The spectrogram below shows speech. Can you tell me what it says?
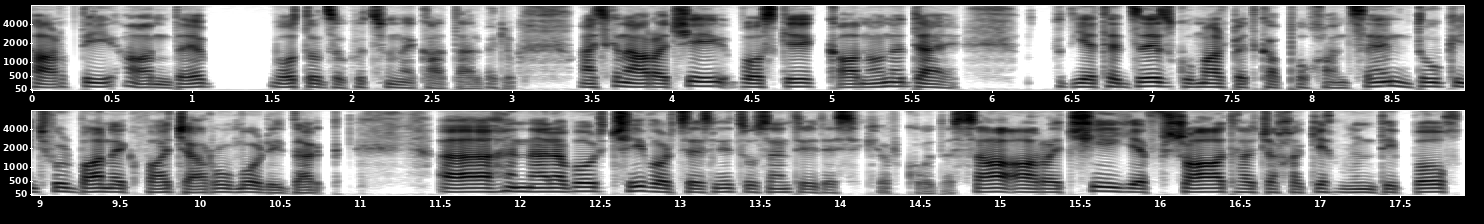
քարտի հանդեպ ոտնձգություն է կատարվելու։ Այսինքն առաջի ոսկե կանոնը դա է եթե ձեզ գումար պետքա փոխանցեն, դուք ինչ որ բան եք վաճառում օրինակ հնարավոր չի, որ ձեզնից ուզեն 3D secure կոդը։ Սա առաջի եւ շատ հաճախակի հանդիպող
